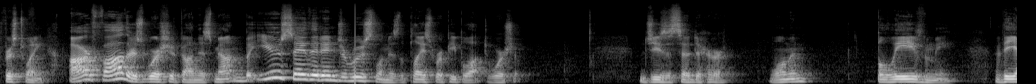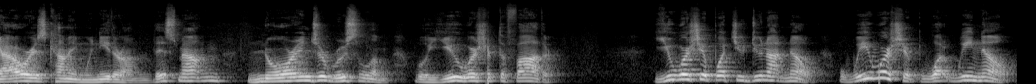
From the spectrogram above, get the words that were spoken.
Verse 20 Our fathers worshipped on this mountain, but you say that in Jerusalem is the place where people ought to worship. Jesus said to her, Woman, believe me, the hour is coming when neither on this mountain nor in Jerusalem will you worship the Father. You worship what you do not know. We worship what we know,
